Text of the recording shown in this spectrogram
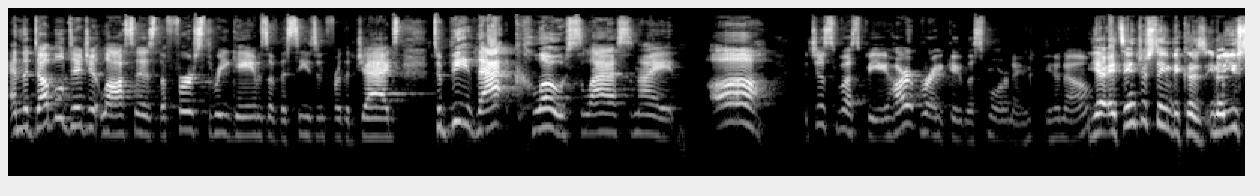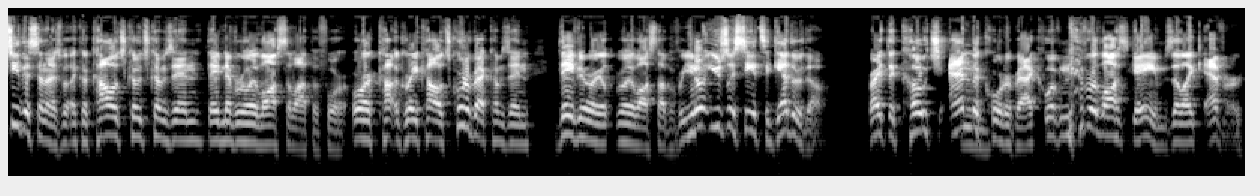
And the double digit losses, the first three games of the season for the Jags, to be that close last night, oh, it just must be heartbreaking this morning, you know? Yeah, it's interesting because you know you see this sometimes. But like a college coach comes in, they've never really lost a lot before, or a, co- a great college quarterback comes in, they've never really lost a lot before. You don't usually see it together though, right? The coach and mm. the quarterback who have never lost games, like ever,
